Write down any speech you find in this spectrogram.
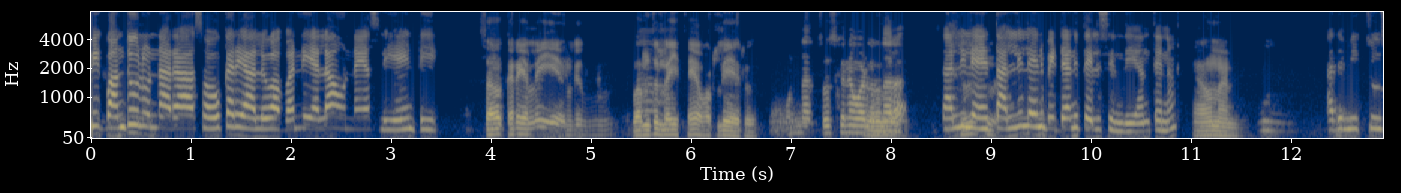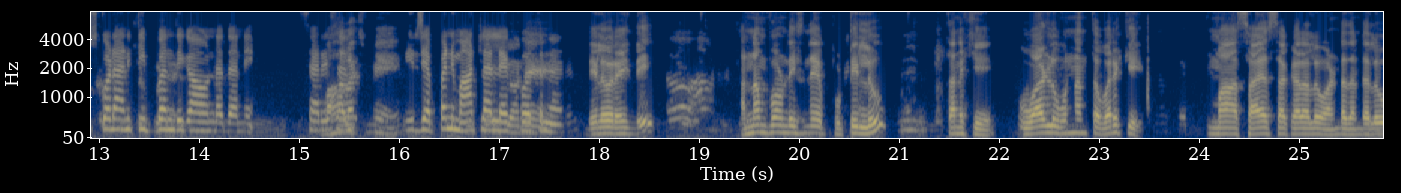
మీకు బంధువులు ఉన్నారా సౌకర్యాలు అవన్నీ ఎలా ఉన్నాయి? అసలు ఏంటి? సౌకర్యాలు ఏం లేవు. బంధువులు అయితే ఎవరు లేరు. ఉన్న చూసుకునే వాళ్ళు ఉన్నారా? తల్లి లే తల్లి లేని బిడ్డ అని తెలిసింది అంతేనా? అవునండి. అది మీకు చూసుకోవడానికి ఇబ్బందిగా ఉన్నదని. సరే సరే. మహాలక్ష్మి మీరు చెప్పండి మాట్లాడలేకపోతున్నారు. డెలివరీ అయింది అన్నం ఫౌండేషన్ పుట్టిల్లు. తనకి వాళ్ళు ఉన్నంత వరకు మా సహాయ సహకారాలు అండదండలు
